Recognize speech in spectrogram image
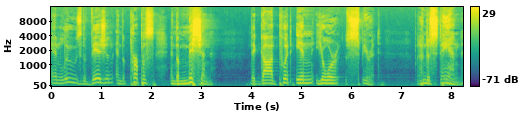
and lose the vision and the purpose and the mission that God put in your spirit. But understand,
